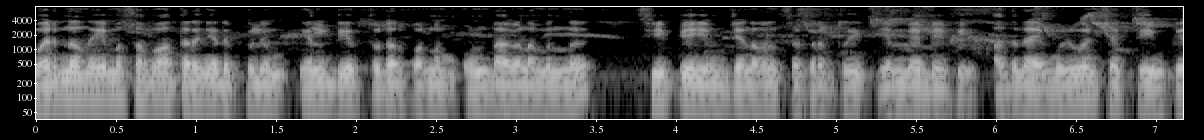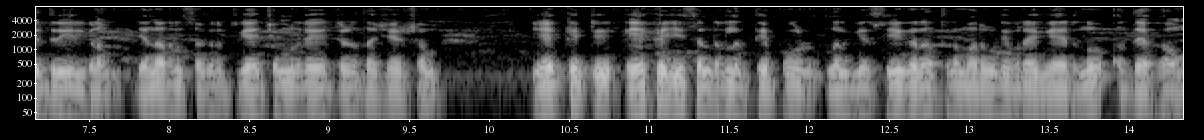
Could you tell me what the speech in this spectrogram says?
വരുന്ന നിയമസഭാ തെരഞ്ഞെടുപ്പിലും എൽ ഡി എഫ് തുടർഭരണം ഉണ്ടാകണമെന്ന് C P I M general secretary M A Baby. അതിനായി മുഴുവൻ ശക്തിയും കേന്ദ്രീകരിക്കണം. ജനറൽ സെക്രട്ടറിയായി ചുമതല ഏറ്റെടുത്ത ശേഷം A K T A K G സെന്ററിലെത്തിയപ്പോൾ നൽകിയ സ്വീകരണത്തിന് മറുപടി പറയുകയായിരുന്നു അദ്ദേഹം.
